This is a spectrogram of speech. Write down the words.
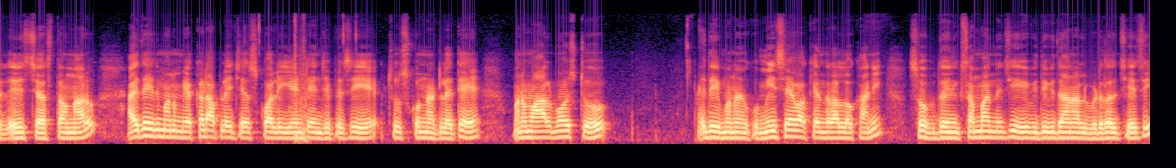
రిలీజ్ చేస్తూ ఉన్నారు. అయితే ఇది మనం ఎక్కడ అప్లై చేసుకోవాలి? ఏంటి అని చెప్పేసి చూసుకున్నట్లయితే మనం ఆల్మోస్ట్ ఇది మనకు మీ సేవా కేంద్రాల్లో కానీ సో దీనికి సంబంధించి విధి విధానాలు విడుదల చేసి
